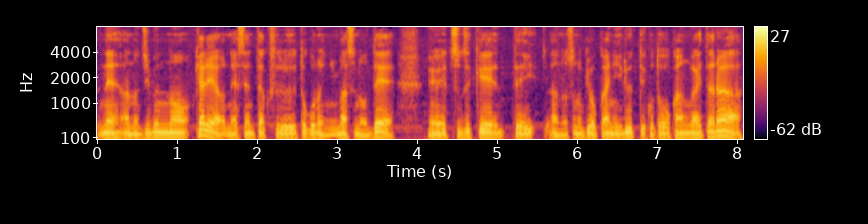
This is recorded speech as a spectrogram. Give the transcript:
ね、あの自分のキャリアをね、選択するところにいますので、えー、続けて、あの、その業界にいるっていうことを考えたら、や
